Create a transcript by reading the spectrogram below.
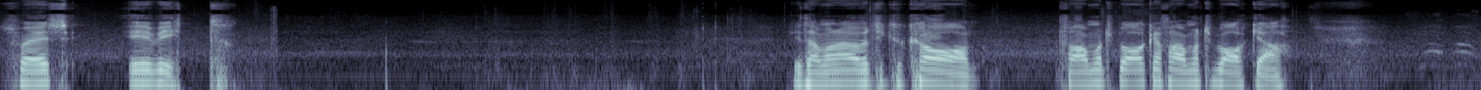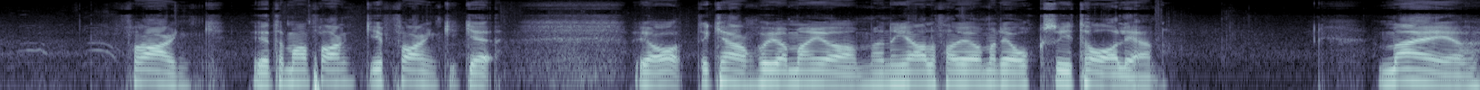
Schweiz i vitt. Hittar man över till Kukan. Fram och tillbaka, fram och tillbaka. Frank. Heter man Frank i Frankrike? Ja, det kanske gör man gör, men i alla fall gör man det också i Italien. Meyer.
